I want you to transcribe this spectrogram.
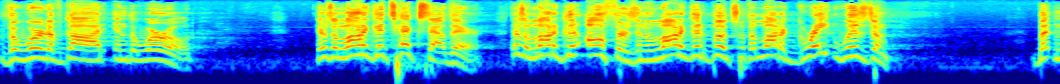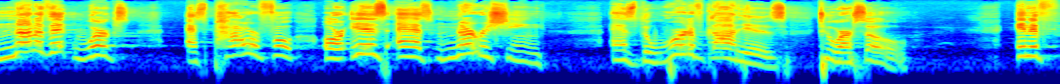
the Word of God in the world. There's a lot of good texts out there. There's a lot of good authors and a lot of good books with a lot of great wisdom. But none of it works as powerful or is as nourishing as the Word of God is to our soul. And if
